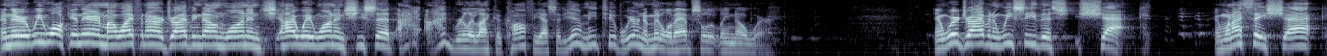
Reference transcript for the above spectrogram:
And there we walk in there, and my wife and I are driving down one and she, Highway One, and she said, I, would really like a coffee." I said, "Yeah, me too." But we're in the middle of absolutely nowhere, and we're driving, and we see this shack. And when I say shack,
